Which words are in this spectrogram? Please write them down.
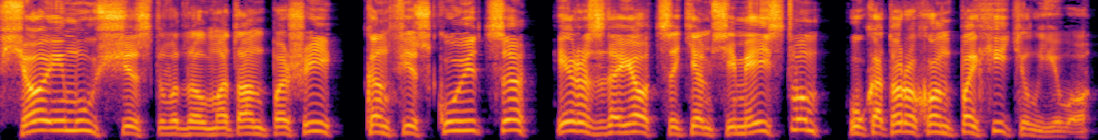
Все имущество Далматан-Паши конфискуется и раздается тем семействам, у которых он похитил его,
